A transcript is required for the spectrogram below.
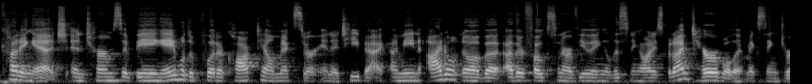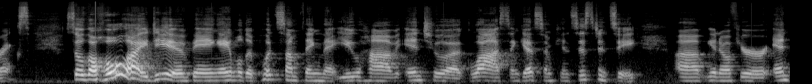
cutting edge in terms of being able to put a cocktail mixer in a tea bag. I mean, I don't know about other folks in our viewing and listening audience, but I'm terrible at mixing drinks. So the whole idea of being able to put something that you have into a glass and get some consistency, um, you know, if you're en-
